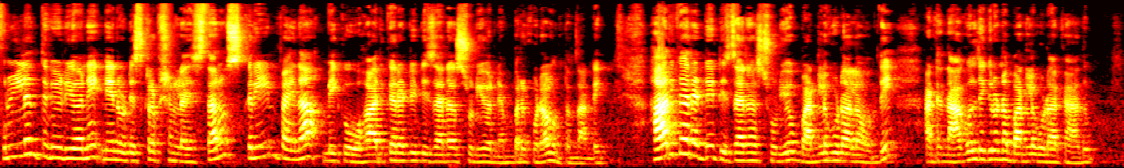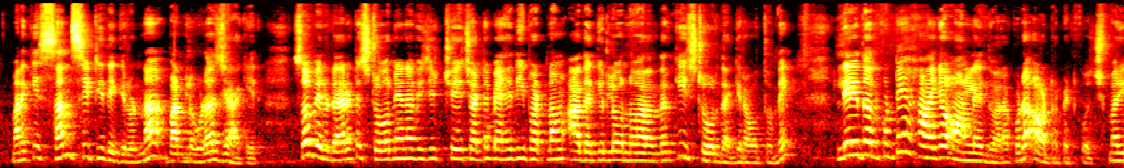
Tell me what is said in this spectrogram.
ఫుల్ లెంత్ వీడియోని నేను డిస్క్రిప్షన్లో ఇస్తాను. స్క్రీన్ పైన మీకు హారికారెడ్డి డిజైనర్ స్టూడియో నెంబర్ కూడా ఉంటుందండి. హారికారెడ్డి డిజైనర్ స్టూడియో బండ్లగూడలో ఉంది. అంటే నాగోల్ దగ్గర ఉన్న బండ్లగూడ కాదు. మనకి సన్ సిటీ దగ్గర ఉన్న బండ్లగూడ జాగీర్. సో మీరు డైరెక్ట్ స్టోర్నైనా విజిట్ చేయొచ్చు. అంటే మెహదీపట్నం ఆ దగ్గరలో ఉన్న వారందరికీ స్టోర్ దగ్గర అవుతుంది. లేదు అనుకుంటే హాయిగా ఆన్లైన్ ద్వారా కూడా ఆర్డర్ పెట్టుకోవచ్చు. మరి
